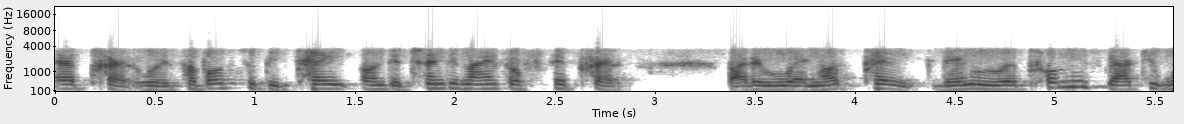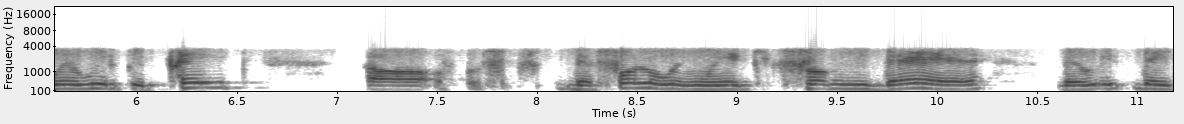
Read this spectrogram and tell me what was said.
April. We were supposed to be paid on the 29th of April, but we were not paid. Then we were promised that we will be paid uh, the following week. From there, they, they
